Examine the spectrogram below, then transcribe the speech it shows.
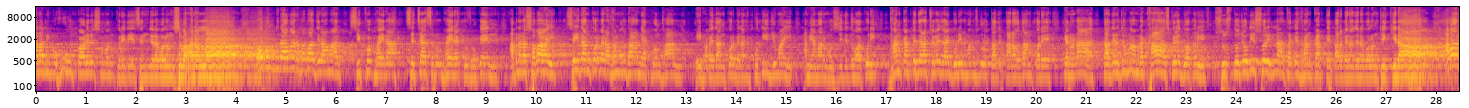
আলামিন ওহুদ পাহাড়ের সমান করে দিয়েছেন। যারা বলুন, সুবহানাল্লাহ। ও বন্ধুরা আমার বাবা, যারা আমার শিক্ষক ভাইরা, স্বেচ্ছাসেবক ভাইরা একটু ঢোকেন। আপনারা সবাই সেই দান করবেন, আধা মন ধান, এক মন ধান। এইভাবে দান করবেন। আমি প্রতি জুমাই আমি আমার মসজিদে দোয়া করি। ধান কাটতে যারা চলে যায়, গরিব মানুষগুলো তাদের তারাও দান করে। কেননা তাদের জন্য আমরা খাস করে দোয়া করি, সুস্থ যদি শরীর না থাকে, ধান কাটতে পারবে না, জোরে বলুন ঠিক কিনা? আমার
